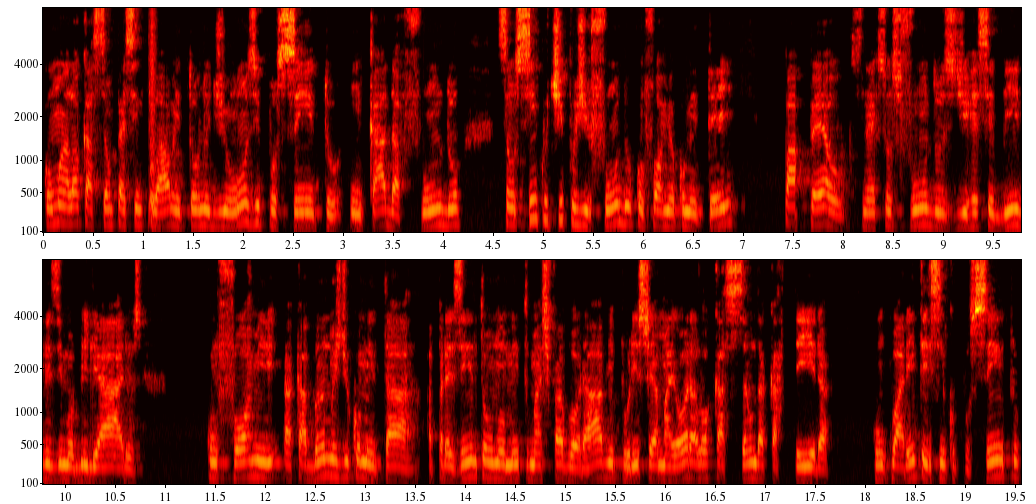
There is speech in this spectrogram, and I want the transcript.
com uma alocação percentual em torno de 11% em cada fundo são cinco tipos de fundo, conforme eu comentei. Papel, né, que são os fundos de recebíveis imobiliários, conforme acabamos de comentar, apresentam um momento mais favorável, por isso é a maior alocação da carteira, com 45%.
